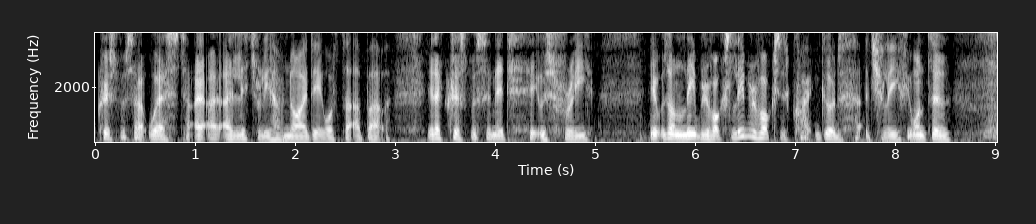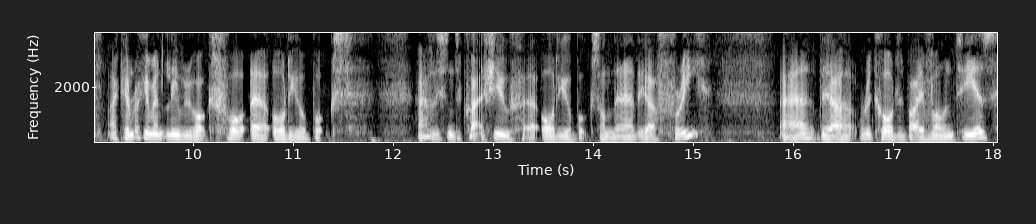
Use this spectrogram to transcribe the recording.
Christmas out west. I, I, I, literally have no idea what's that about. It had Christmas in it. It was free. It was on LibriVox. LibriVox is quite good, actually. If you want to, I can recommend LibriVox for uh, audiobooks. I've listened to quite a few uh, audiobooks on there. They are free. Uh, they are recorded by volunteers.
